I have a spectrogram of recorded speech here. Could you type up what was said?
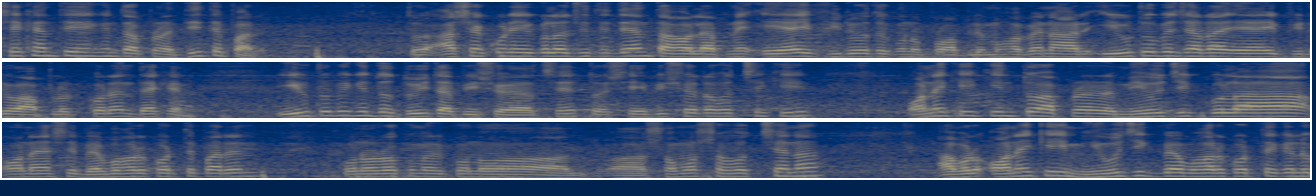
সেখান থেকে কিন্তু আপনারা দিতে পারেন। তো আশা করি এগুলো যদি দেন, তাহলে আপনি এআই ভিডিওতে কোনো প্রবলেম হবে না। আর ইউটিউবে যারা এআই ভিডিও আপলোড করেন, দেখেন ইউটিউবে কিন্তু দুইটা বিষয় আছে। তো সেই বিষয়টা হচ্ছে কি অনেকেই কিন্তু আপনার মিউজিকগুলা অনায়াসে ব্যবহার করতে পারেন, কোনো রকমের কোনো সমস্যা হচ্ছে না। আবার অনেকেই মিউজিক ব্যবহার করতে গেলে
